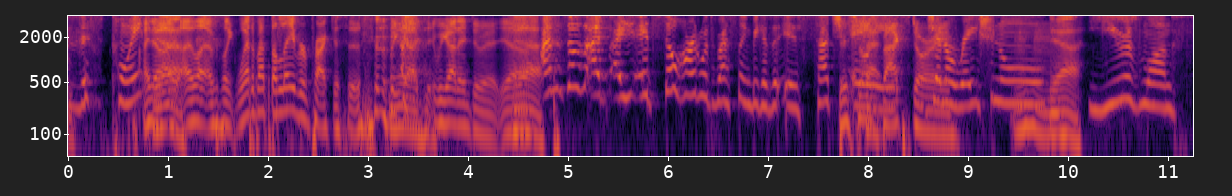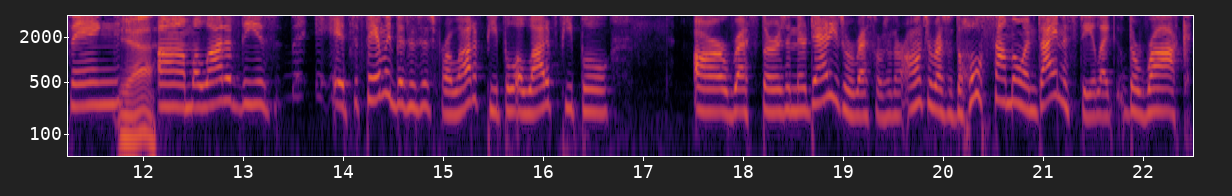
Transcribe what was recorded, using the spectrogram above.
to this point. I know. Yeah. I, I, I was like, what about the labor practices? we got we got into it. Yeah. Yeah. I'm so I, I, it's so hard with wrestling because it is such There's a so much backstory. generational, mm-hmm. Yeah. years long thing. Yeah. Um, a lot of these, it's a family businesses for a lot of people. A lot of people are wrestlers, and their daddies were wrestlers, and their aunts were wrestlers. The whole Samoan dynasty, like The Rock,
